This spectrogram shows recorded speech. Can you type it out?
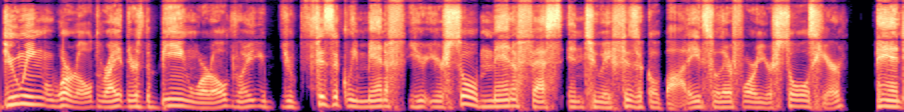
doing world, right, there's the being world, right? You you physically manif- you, your soul manifests into a physical body, so therefore your soul's here. And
